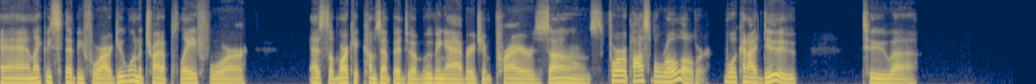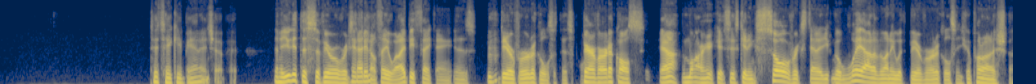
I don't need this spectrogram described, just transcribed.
And like we said before, I do want to try to play for as the market comes up into a moving average and prior zones for a possible rollover. What can I do to uh, to take advantage of it? Now you get this severe overextension. I'll tell you what I'd be thinking is Mhm. bear verticals at this point. Bear verticals. Yeah. the market gets is getting so overextended. You can go way out of the money with bear verticals, and you can put on a,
